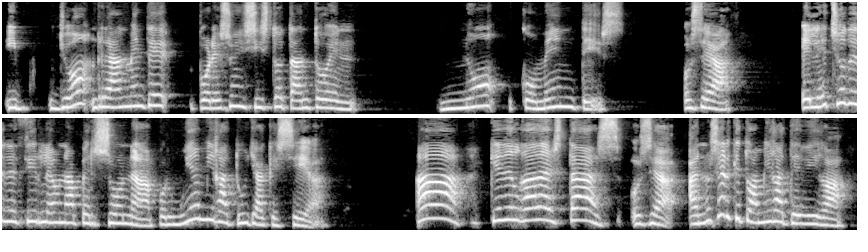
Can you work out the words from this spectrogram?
Y yo realmente por eso insisto tanto en no comentes. O sea, el hecho de decirle a una persona, por muy amiga tuya que sea, ah, qué delgada estás. O sea, a no ser que tu amiga te diga,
